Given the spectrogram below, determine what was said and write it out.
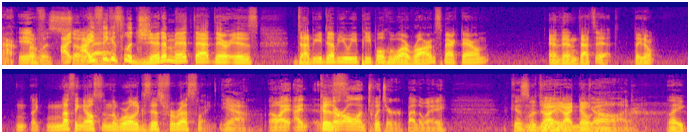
I- It I'm- was I, so I think it's legitimate that there is WWE people who are Raw and SmackDown, and then that's it. They don't n- like nothing else in the world exists for wrestling. yeah. Oh, I, I 'Cause- they're all on Twitter, by the way. Because I- I know God, like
